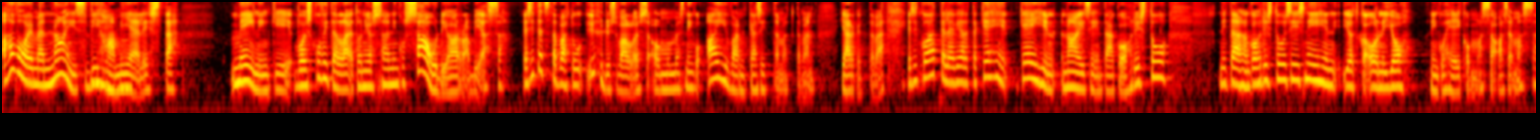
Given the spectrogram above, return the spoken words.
avoimen naisvihamielistä mm-hmm. meininkiä voisi kuvitella, että on jossain niin kuin Saudi-Arabiassa – ja sitten, että se tapahtuu Yhdysvalloissa, on mun mielestä niin kuin aivan käsittämättömän järkyttävää. Ja sitten kun ajattelee vielä, että keihin, keihin naisiin tämä kohdistuu, niin tämähän kohdistuu siis niihin, jotka on jo niin kuin heikommassa asemassa.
